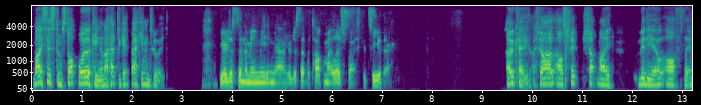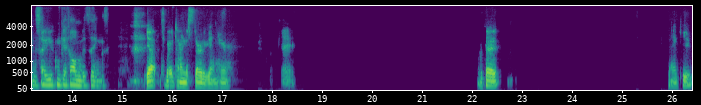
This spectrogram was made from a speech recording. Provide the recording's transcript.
my system stopped working and I had to get back into it. You're just in the main meeting now. You're just at the top of my list, so I could see you there. Okay, so I'll, I'll sh- shut my video off then so you can get on with things. Yeah, it's about time to start again here. Okay. Okay. Thank you.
